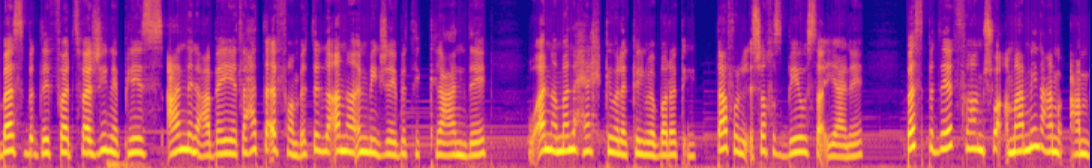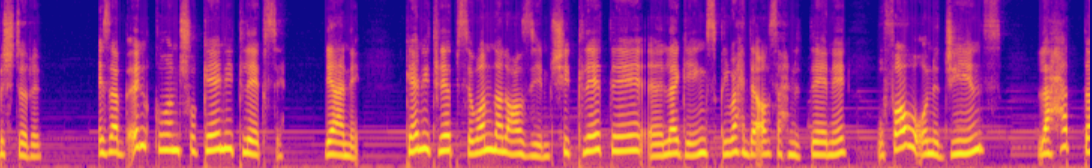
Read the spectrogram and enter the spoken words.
بس بدي تفرجيني please عن العباية لحتى أفهم. قلت لها أنا أمك جايبتك لعندي. وأنا ما رح أحكي ولا كلمة برك بتعرفوا الشخص بيوثق يعني. بس بدي أفهم شو مع مين عم عم بشتغل. إذا بقلكم شو كانت لابسة. يعني كانت لابسة والله العظيم شي ثلاثة لاجينجز كل وحدة أوسع من الثانية وفوقهم جينز لحتى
